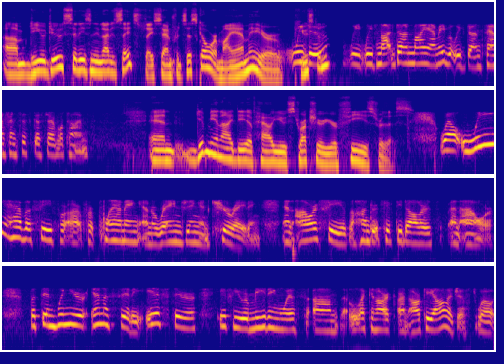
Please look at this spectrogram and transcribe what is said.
Um, do you do cities in the United States, say San Francisco or Miami or we Houston? Do. We, we've not done Miami, but we've done San Francisco several times. And give me an idea of how you structure your fees for this. Well, we have a fee for our, for planning and arranging and curating, and our fee is $150 an hour. But then, when you're in a city, if there, if you're meeting with um, like an, arch, an archaeologist, well,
